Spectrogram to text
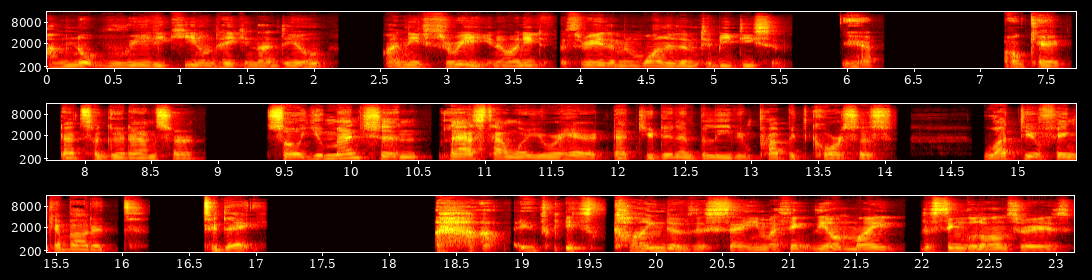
I'm not really keen on taking that deal. I need three you know i need three of them and one of them to be decent. Yeah. Okay. That's a good answer so you mentioned last time when you were here that you didn't believe in profit courses what do you think about it today it's it's kind of the same. I think the my the single answer is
